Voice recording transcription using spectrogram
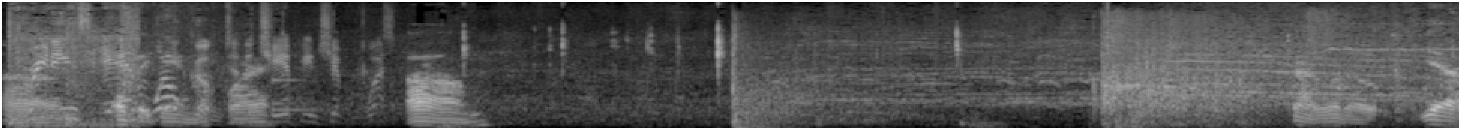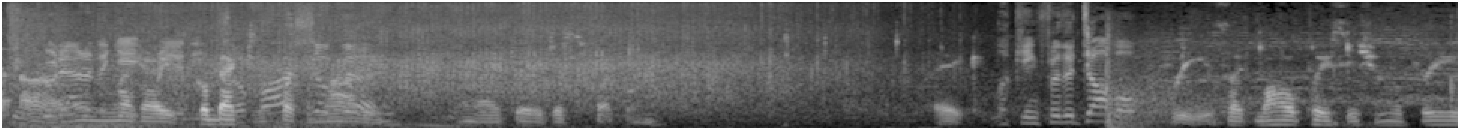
Um, Greetings and game, welcome to the championship West. Um. God, what else? Yeah, Looking uh, good out of the and, like I go back to the fucking lobby, and like they were just fucking. like Looking for the double. freeze. Like my whole PlayStation would freeze,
